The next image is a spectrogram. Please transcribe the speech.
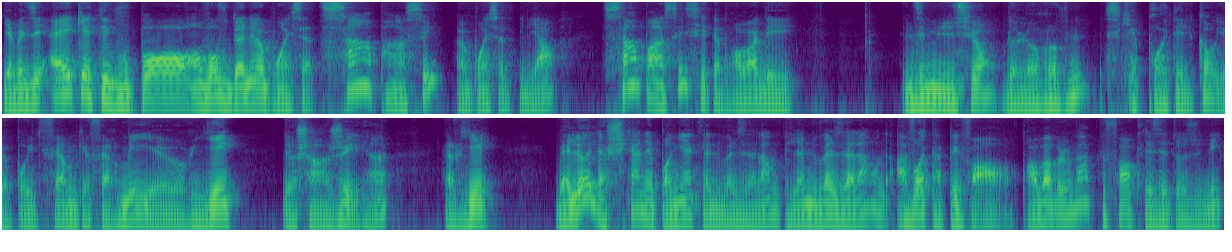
il avait dit Inquiétez-vous pas, on va vous donner 1,7. Sans penser, 1,7 milliard, sans penser s'il était pour avoir des diminutions de leurs revenus, ce qui n'a pas été le cas. Il n'y a pas eu de ferme qui a fermé, il n'y a eu rien de changé. Hein? Rien. Bien là, la chicane est pognée avec la Nouvelle-Zélande, puis la Nouvelle-Zélande, elle va taper fort, probablement plus fort que les États-Unis,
